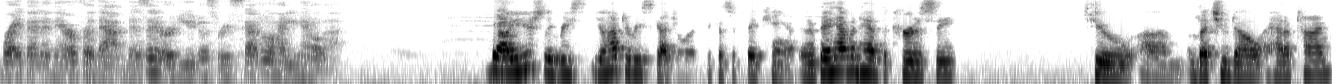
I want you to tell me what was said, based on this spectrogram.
right then and there for that visit or do you just reschedule? How do you handle that? Well, you usually re- you'll have to reschedule it because if they can't, and if they haven't had the courtesy to um, let you know ahead of time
